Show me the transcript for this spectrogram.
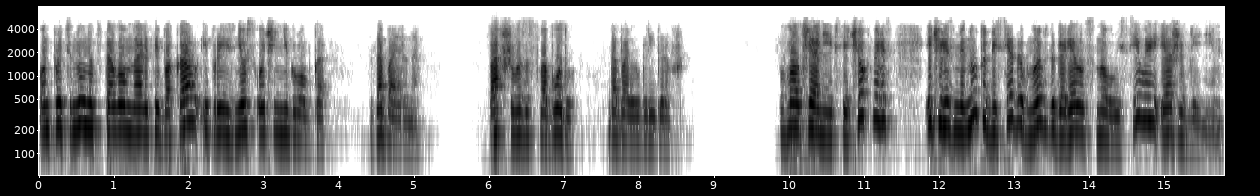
он протянул над столом налитый бокал и произнес очень негромко «За Байрона». «Павшего за свободу», — добавил Григоров. В молчании все чокнулись, и через минуту беседа вновь загорелась с новой силой и оживлением.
